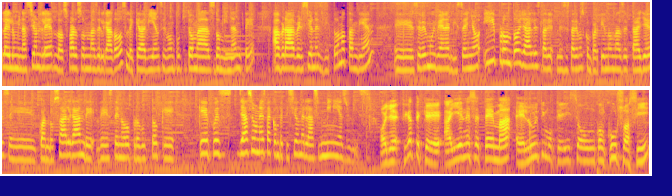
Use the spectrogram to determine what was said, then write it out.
La iluminación LED, los faros son más delgados. Le queda bien, se ve un poquito más dominante. Habrá versiones bitono también. Eh, se ve muy bien el diseño y pronto ya les, estare- les estaremos compartiendo más detalles eh, cuando salgan de, de este nuevo producto que, que pues ya se une a esta competición de las mini SUVs. Oye, fíjate que ahí en ese tema, el último que hizo un concurso así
